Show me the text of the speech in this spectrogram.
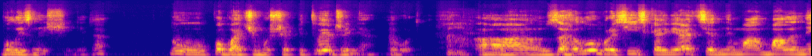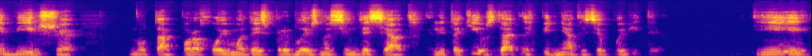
Були знищені. Так? Ну, побачимо ще підтвердження. От. А загалом російська авіація не мала не більше, ну так, порахуємо десь приблизно 70 літаків, здатних піднятися в повітря. І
